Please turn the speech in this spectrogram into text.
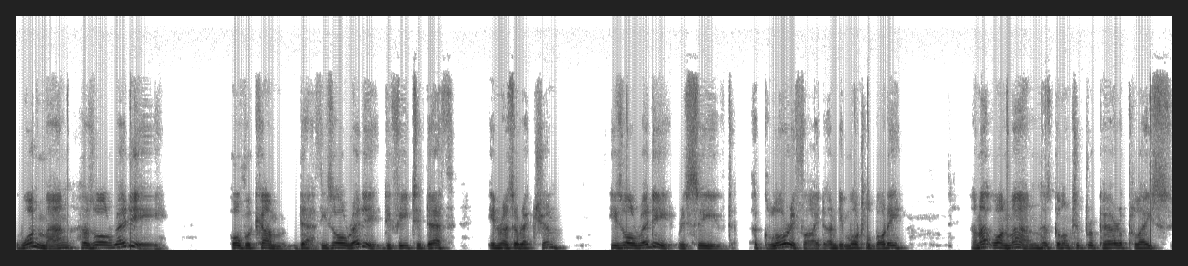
One man has already overcome death, he's already defeated death in resurrection, he's already received a glorified and immortal body and that one man has gone to prepare a place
